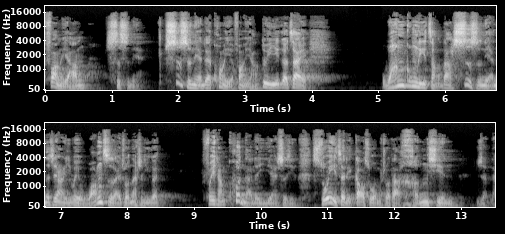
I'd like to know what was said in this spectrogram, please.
放羊四十年。四十年在旷野放羊，对于一个在王宫里长大四十年的这样一位王子来说，那是一个非常困难的一件事情。所以这里告诉我们说，他恒心忍耐。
